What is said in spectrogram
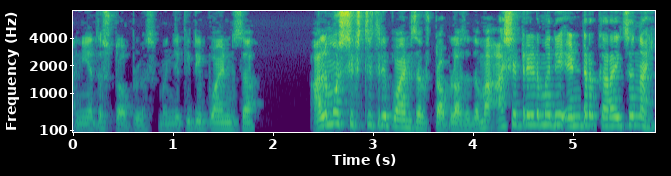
आणि आता स्टॉप लॉस म्हणजे किती पॉईंटचा ऑलमोस्ट सिक्स्टी थ्री पॉईंटचा स्टॉप लॉस होता मग अशा ट्रेडमध्ये एंटर करायचं नाही.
